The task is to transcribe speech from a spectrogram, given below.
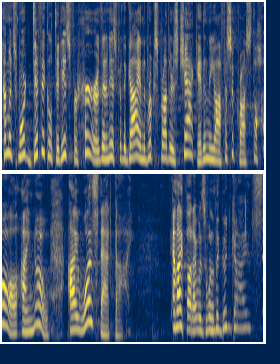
how much more difficult it is for her than it is for the guy in the Brooks Brothers jacket in the office across the hall. I know. I was that guy. And I thought I was one of the good guys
